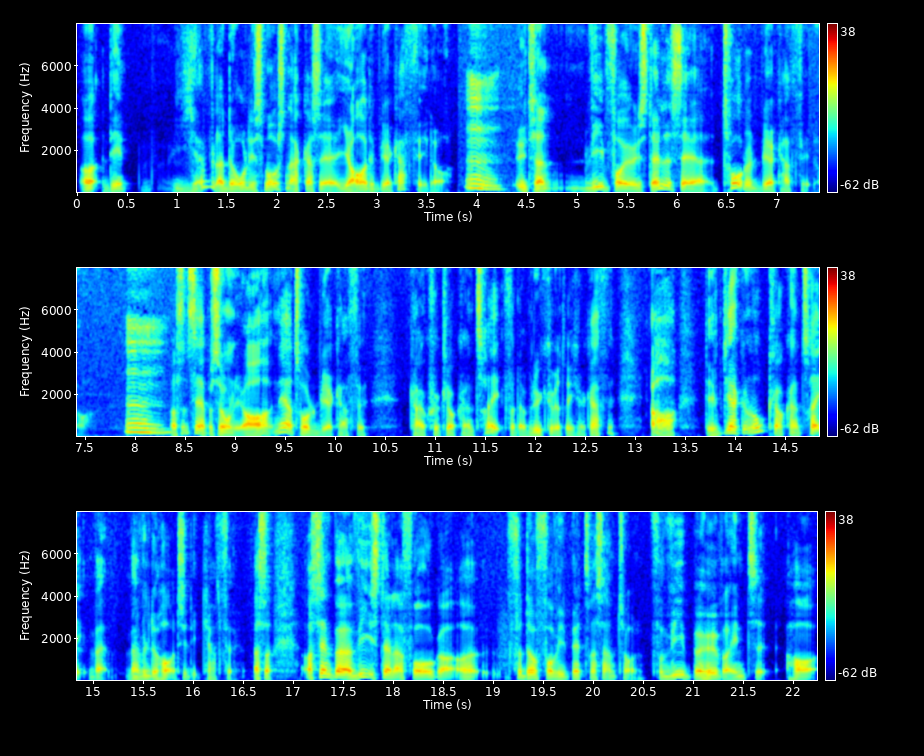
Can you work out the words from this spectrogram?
Och det är ett jävla dåligt småsnack att säga ja, det blir kaffe idag. Mm. Utan vi får ju istället säga, tror du det blir kaffe idag? Mm. Och så säger personen, ja, när jag tror det blir kaffe. Kanske klockan tre, för då brukar vi dricka kaffe. Ja, det blir nog klockan tre. Vad, vad vill du ha till ditt kaffe? Alltså, och sen börjar vi ställa frågor, och, för då får vi bättre samtal. För vi behöver inte ha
